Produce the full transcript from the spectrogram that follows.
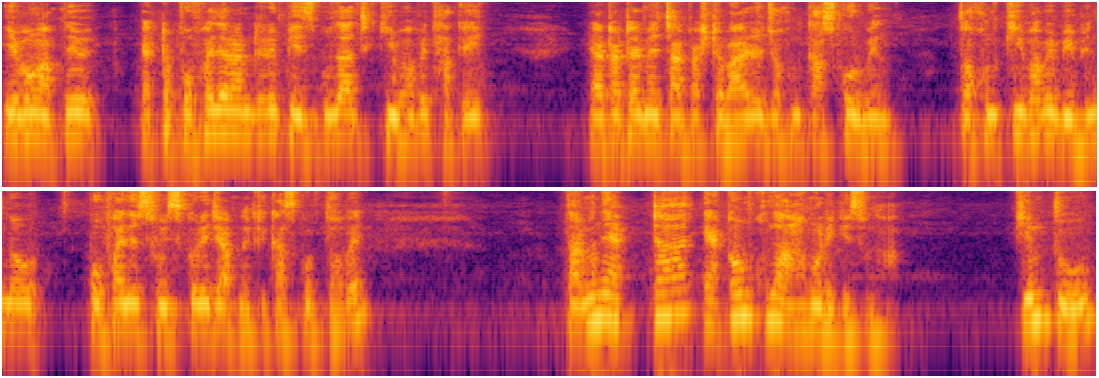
এবং আপনি একটা প্রোফাইলের আন্ডারে পেজগুলা কীভাবে থাকে? আ টাইমে চার পাঁচটা বাইরে যখন কাজ করবেন, তখন কীভাবে বিভিন্ন প্রোফাইলে সুইচ করে যে আপনাকে কাজ করতে হবে? তার মানে একটা অ্যাকাউন্ট খোলা আহামরি কিছু না। কিন্তু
